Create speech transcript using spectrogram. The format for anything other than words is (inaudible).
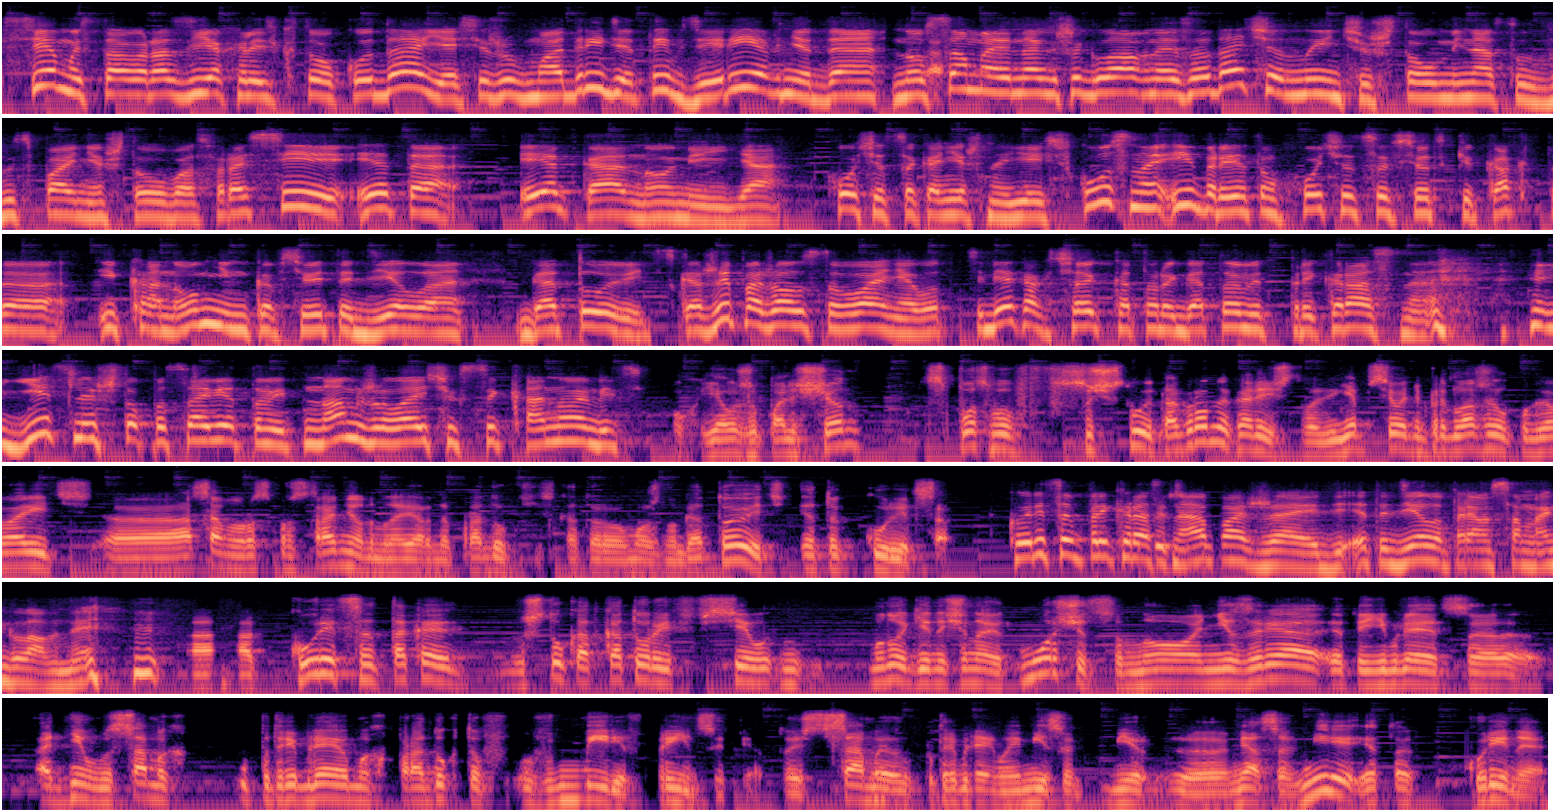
Все мы с тобой разъехались кто куда. Я сижу в Мадриде, ты в деревне, да. Но да. самая наша главная задача нынче, что у меня тут в Испании, что у вас в России, это экономия. Хочется, конечно, есть вкусно, и при этом хочется все-таки как-то экономненько все это дело готовить. Скажи, пожалуйста, Ваня, вот тебе, как человек, который готовит прекрасно, (laughs) есть ли что посоветовать нам, желающих сэкономить? Ох, я уже польщен. Способов существует огромное количество. Я бы сегодня предложил поговорить э, о самом распространенном, наверное, продукте, из которого можно готовить. Это курица. Курица прекрасно, курица. обожаю. Это дело прям самое главное. (laughs) А, а курица такая штука, от которой все многие начинают морщиться, но не зря это является одним из самых употребляемых продуктов в мире, в принципе. То есть самое употребляемое мясо, мир, э, мясо в мире – это куриное.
